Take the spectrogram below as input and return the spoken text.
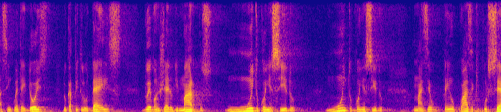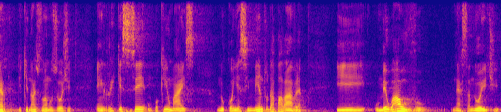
a 52 do capítulo 10 do Evangelho de Marcos, muito conhecido, muito conhecido, mas eu tenho quase que por certo de que nós vamos hoje enriquecer um pouquinho mais no conhecimento da palavra. E o meu alvo nessa noite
